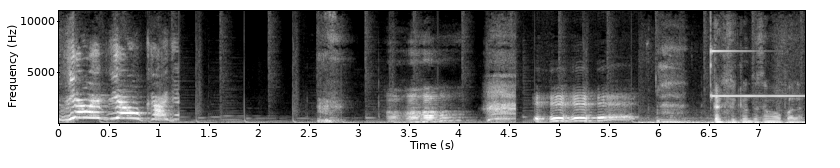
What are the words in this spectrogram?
Masz białe białka, nie? Tak wygląda samoopalacz.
